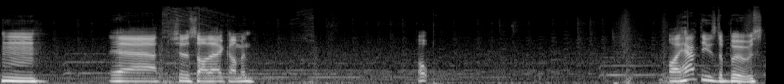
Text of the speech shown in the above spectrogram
Hmm. Yeah, should have saw that coming. Well, I have to use the boost.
